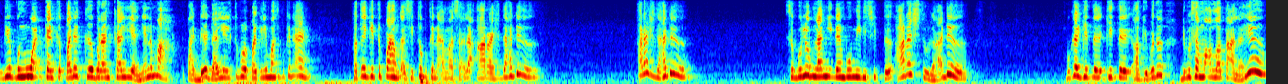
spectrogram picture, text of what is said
dia menguatkan kepada keberangkalian yang lemah pada dalil tersebut pada kalimah berkenaan. Tu kita faham kat situ berkenaan masalah arash dah ada. Arash dah ada. Sebelum langit dan bumi dicipta, arash tu dah ada. Bukan kita kita okey betul dia bersama Allah Taala. Ya.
